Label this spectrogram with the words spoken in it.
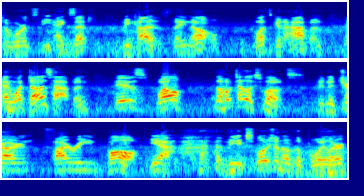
towards the exit because they know what's going to happen. And what does happen is, well, the hotel explodes in a giant fiery ball. Yeah, the explosion of the boiler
